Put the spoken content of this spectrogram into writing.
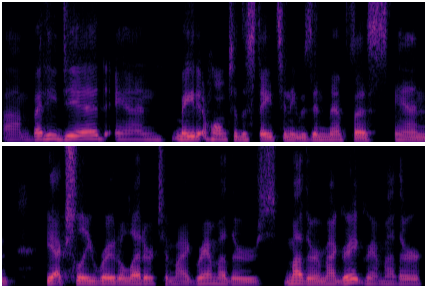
Um, but he did and made it home to the States and he was in Memphis. And he actually wrote a letter to my grandmother's mother, my great grandmother,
